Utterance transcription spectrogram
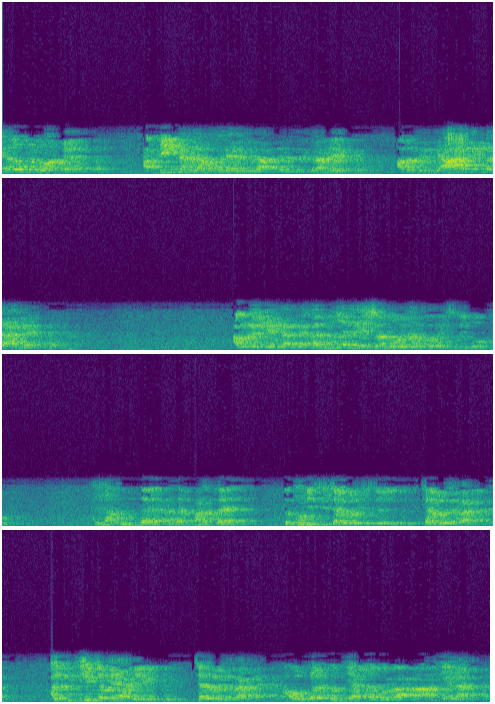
செலவு பண்ணுவாங்க. அப்படின்னு அல்லா வசதி இருக்கிறார் எடுத்திருக்கிறாரு. அவர்கள் யார் என்பதாக அவர்கள் கேட்டார்கள். அது சம்பவம் சொல்லுவோம் அல்லா கொடுத்த அந்த பணத்தை குடிச்சு செலவழிச்சுட்டு செலவழிச்சிடுறாங்க. அல்லது சீட்டு விளையாடி செலவழிச்சிடுறாங்க. அவங்கள பத்தி அல்லா சொல்றாங்க கேட்டாங்க.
